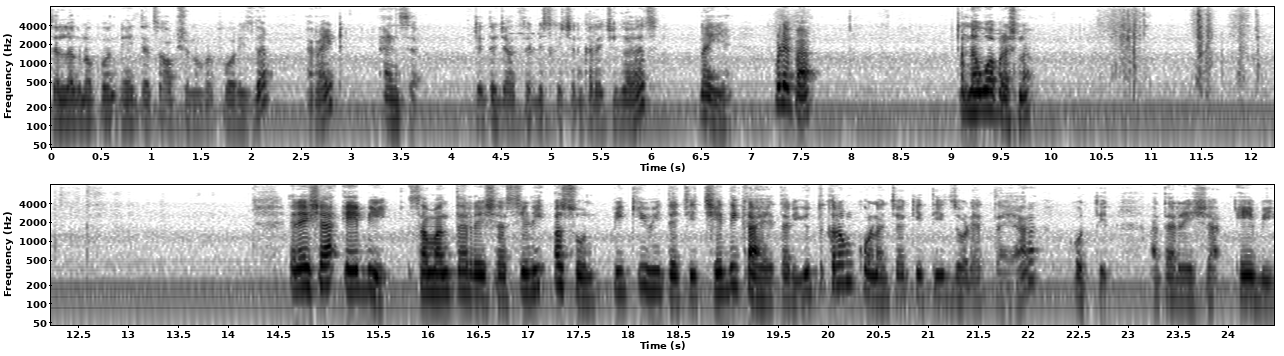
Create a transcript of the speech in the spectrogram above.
संलग्न कोण? हे त्याचं option number four is the right answer तिथे जास्त डिस्कशन करायची गरज नाही आहे पुढे पहा. नववा प्रश्न. रेषा ए बी समांतर रेषा सी डी असून पी क्यू ही त्याची छेदिका आहे तर युतक्रम कोणाच्या किती जोड्या तयार होतील? आता रेषा ए बी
